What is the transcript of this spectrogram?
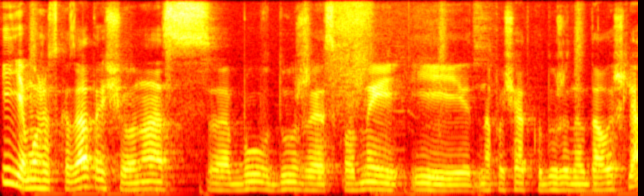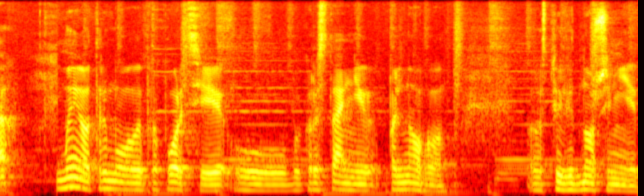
І я можу сказати, що у нас е, був дуже складний і на початку дуже невдалий шлях. Ми отримували пропорції у використанні пального співвідношенні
